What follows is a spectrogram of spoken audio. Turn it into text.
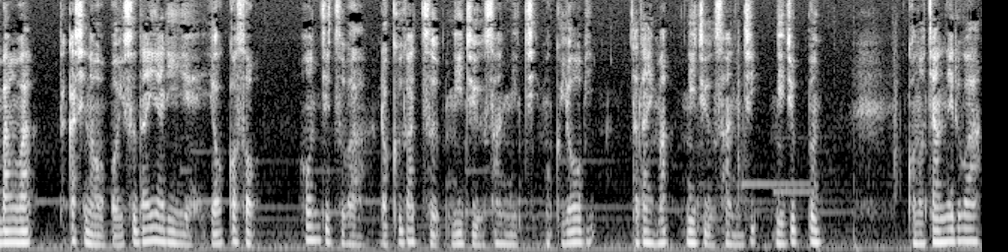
んばんは。たかしのボイスダイアリーへようこそ。本日は6月23日木曜日。ただいま23時20分。このチャンネルは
